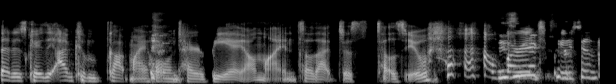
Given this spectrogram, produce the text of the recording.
that is crazy. I've got my whole entire BA online, so that just tells you how Isn't far education's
